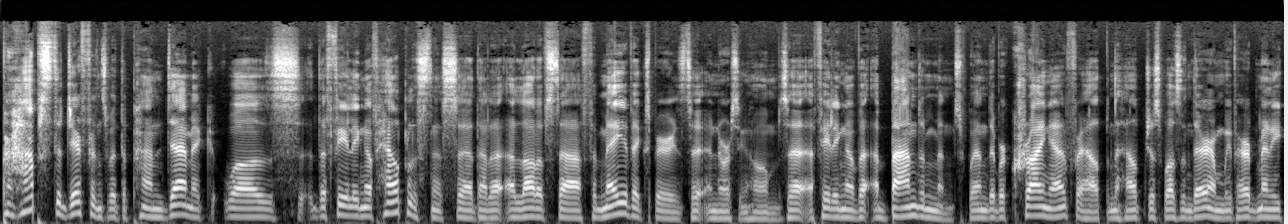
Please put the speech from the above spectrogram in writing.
perhaps the difference with the pandemic was the feeling of helplessness uh, that a, a, lot of staff may have experienced in nursing homes, uh, a feeling of abandonment when they were crying out for help and the help just wasn't there. And we've heard many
